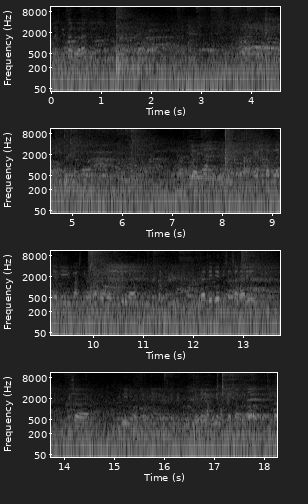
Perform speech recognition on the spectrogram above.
16 juta 200 Iya iya. Kayak kita belanja di plastik kita belanja gitu, gitu kan. Berarti dia bisa sehari bisa ini maksudnya. Ini nggak mungkin omset pabrik omset kita.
